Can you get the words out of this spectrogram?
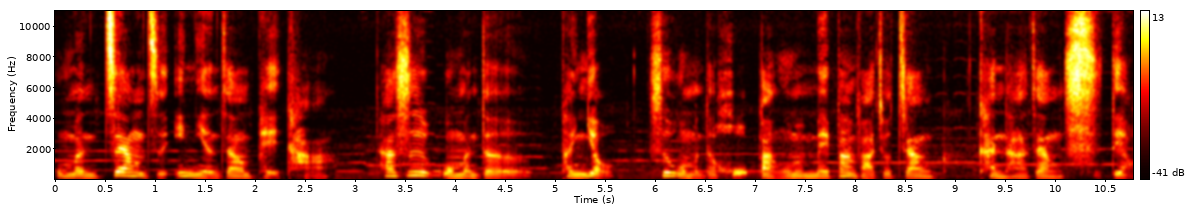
我们这样子一年这样陪他，他是我们的朋友，是我们的伙伴。我们没办法就这样看他这样死掉，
